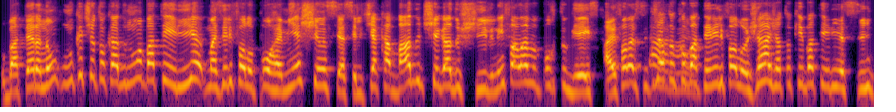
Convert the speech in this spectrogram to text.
o Batera não, nunca tinha tocado numa bateria, mas ele falou, porra, é minha chance essa. Ele tinha acabado de chegar do Chile, nem falava português. Aí falaram assim, tu já tocou bateria? Ele falou, já, já toquei bateria sim.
